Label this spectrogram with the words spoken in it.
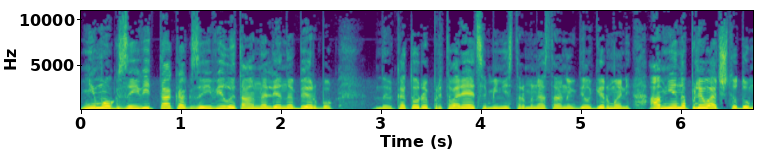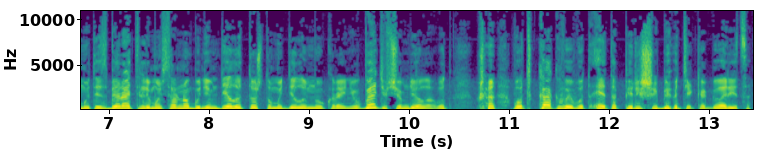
не мог заявить так, как заявил это Анна Лена Бербук, которая притворяется министром иностранных дел Германии. А мне наплевать, что думают избиратели, мы все равно будем делать то, что мы делаем на Украине. Вы понимаете, в чем дело? Вот, вот как вы вот это перешибете, как говорится?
